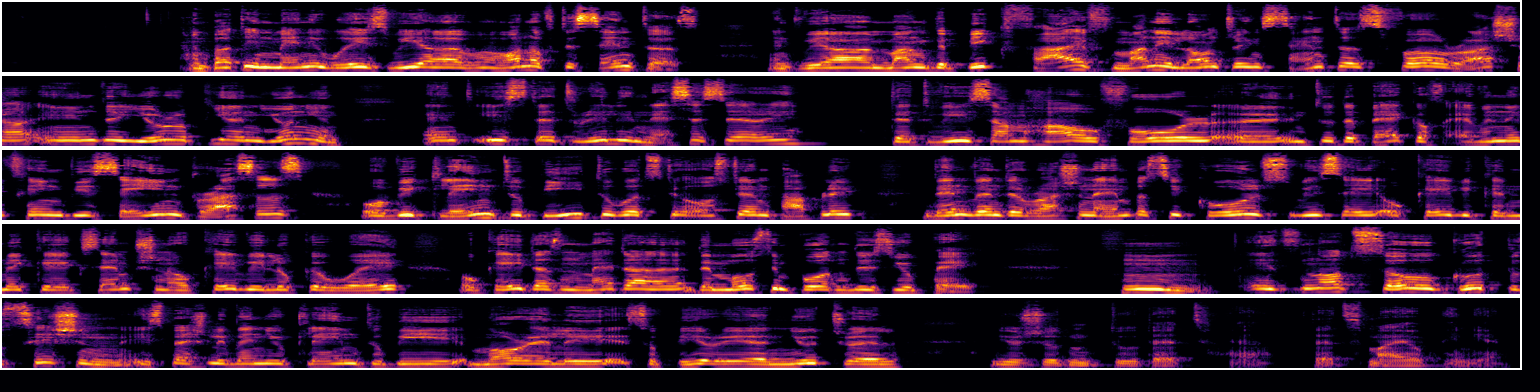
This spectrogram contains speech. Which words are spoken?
But in many ways, we are one of the centers and we are among the big five money laundering centers for Russia in the European Union. And is that really necessary? That we somehow fall uh, into the back of anything we say in Brussels or we claim to be towards the Austrian public. Then when the Russian embassy calls, we say, okay, we can make an exemption. Okay, we look away. Okay, doesn't matter. The most important is you pay. Hmm, it's not so good position, especially when you claim to be morally superior, neutral. You shouldn't do that. Yeah, that's my opinion.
